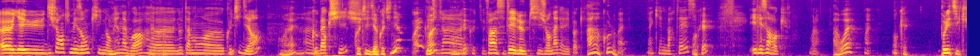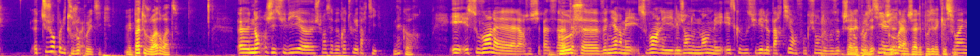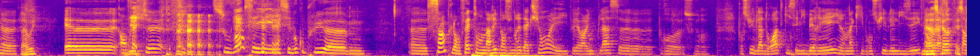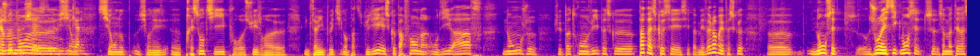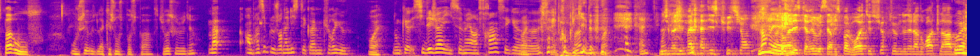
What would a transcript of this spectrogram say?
Euh, Il y a eu différentes maisons qui n'ont rien à voir, euh, notamment euh, Quotidien, Ouais. euh, Bakchi. quotidien, quotidien Ouais, Quotidien. Enfin, c'était le petit journal à l'époque, Ah, cool. avec Yann Barthès. Ok. Et Les Inrocks. Ah ouais Ouais. Ok. Politique. Euh, toujours politique. Toujours ouais. politique. Mais pas toujours à droite. Euh, non, j'ai suivi, euh, je pense, à peu près tous les partis. D'accord. Et, souvent, la- alors je sais pas, ça va peut-être euh, venir, mais souvent les, les gens nous demandent mais est-ce que vous suivez le parti en fonction de vos poser, politiques j'allais- voilà. poser la question. une, euh, Ah oui. euh, en Oui. fait, euh, souvent c'est c'est beaucoup plus euh, euh, simple. En fait, on arrive dans une rédaction et il peut y avoir une place euh, pour, euh, sur- pour suivre la droite qui s'est libérée. Il y en a qui vont suivre l'Elysée. Mais est-ce qu'à- un moment, chaises euh, si on-. Si on, nous- si on est euh, pressenti pour euh, suivre euh, une famille politique en particulier, est-ce que parfois on, a- on dit ah pff, non je j'ai pas trop envie parce que pas parce que c'est pas mes valeurs mais parce que euh, non cette, journalistiquement ça, ça m'intéresse pas ou ou la question se pose pas. Tu vois ce que je veux dire? Bah, en principe, le journaliste est quand même curieux. Ouais. Donc, euh, si déjà il se met un frein, c'est que Ouais. ça va être compliqué Ouais, de. ouais. Ouais. J'imagine mal la discussion. Non Un mais journaliste qui arrive au service Paul. Ouais, t'es sûr que tu veux me donner la droite là? Bon, Ouais.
